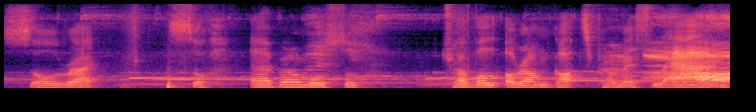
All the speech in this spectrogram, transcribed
So, right? So, Abraham also traveled around God's promised land.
